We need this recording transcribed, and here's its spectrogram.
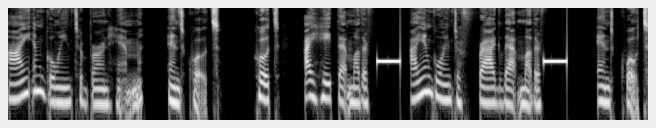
I am going to burn him. End quote. Quote, I hate that mother. F- I am going to frag that mother. F- End quote.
